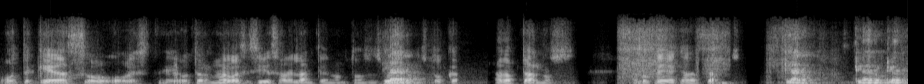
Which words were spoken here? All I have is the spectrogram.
O te quedas o, o, este, o te renuevas y sigues adelante, ¿no? Entonces, pues, Claro. nos toca adaptarnos a lo que haya que adaptarnos. Claro, claro, claro.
